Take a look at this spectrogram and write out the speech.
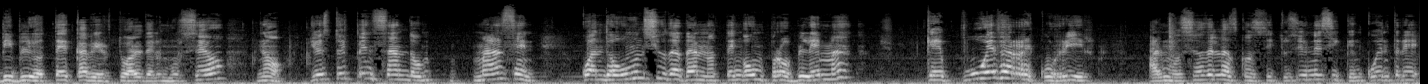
biblioteca virtual del museo, no, yo estoy pensando más en cuando un ciudadano tenga un problema que pueda recurrir al Museo de las Constituciones y que encuentre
